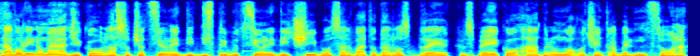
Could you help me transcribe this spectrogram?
Tavolino Magico, l'associazione di distribuzione di cibo salvato dallo spreco, apre un nuovo centro a Bellinzona.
